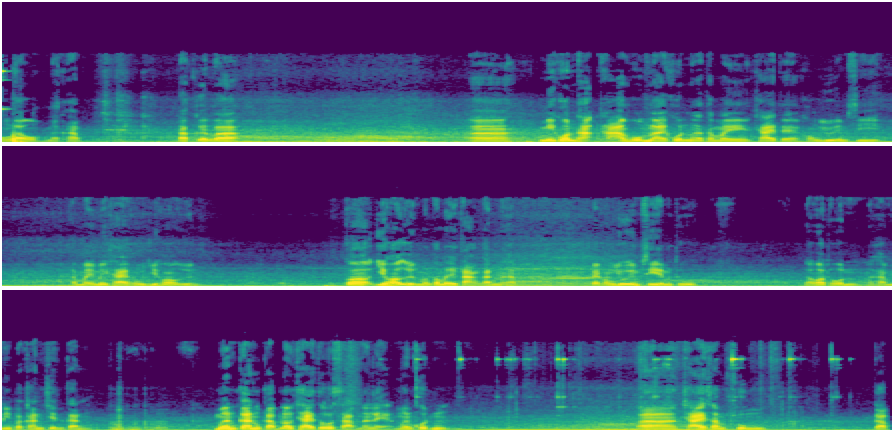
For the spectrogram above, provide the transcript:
ของเรานะครับ ถ้าเกิดว่า มีคนถาถามผมหลายคนว่าทำไมใช้แต่ของ UMC ทำไมไม่ใช้ของยี่ห้ออื่น ก็ยี่ห้ออื่นมันก็ไม่ได้ต่างกันนะครับ แต่ของ UMC มันถูก แล้วก็ทนนะครับ มีประกันเช่นกัน เหมือนกันกับเราใช้โทรศัพท์นั่นแหละ เหมือนคนใช้ซัมซุงกับ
